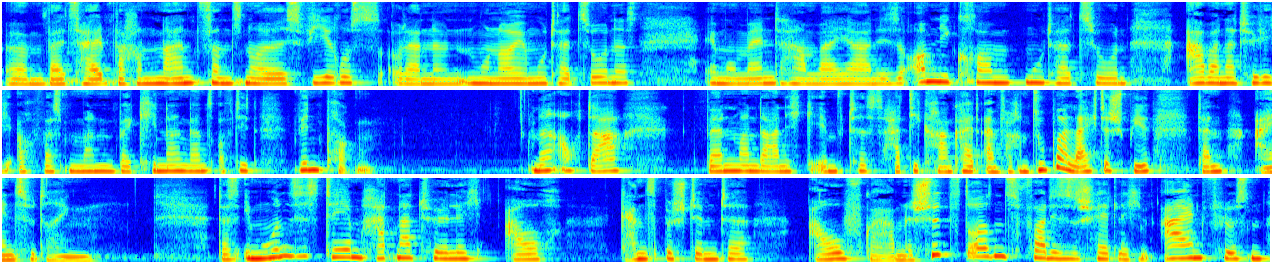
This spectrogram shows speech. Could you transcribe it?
ähm, weil es halt einfach ein ganz, ganz neues Virus oder eine neue Mutation ist. Im Moment haben wir ja diese Omikron-Mutation, aber natürlich auch, was man bei Kindern ganz oft sieht, Windpocken. Ne, auch da wenn man da nicht geimpft ist, hat die Krankheit einfach ein super leichtes Spiel, dann einzudringen. Das Immunsystem hat natürlich auch ganz bestimmte Aufgaben. Es schützt uns vor diesen schädlichen Einflüssen,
